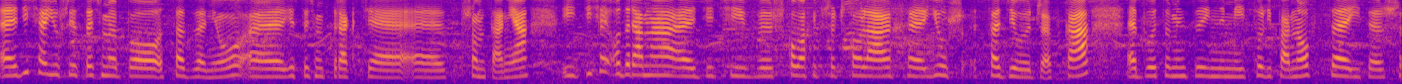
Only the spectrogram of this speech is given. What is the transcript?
E, Dzisiaj już jesteśmy po sadzeniu, e, jesteśmy w trakcie e, sprzątania i dzisiaj od rana dzieci w szkołach i przedszkolach już sadziły drzewka. Były to m.in. tulipanowce i też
